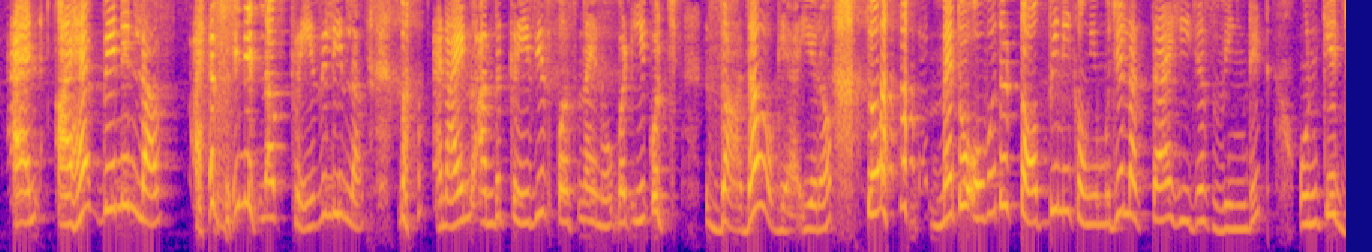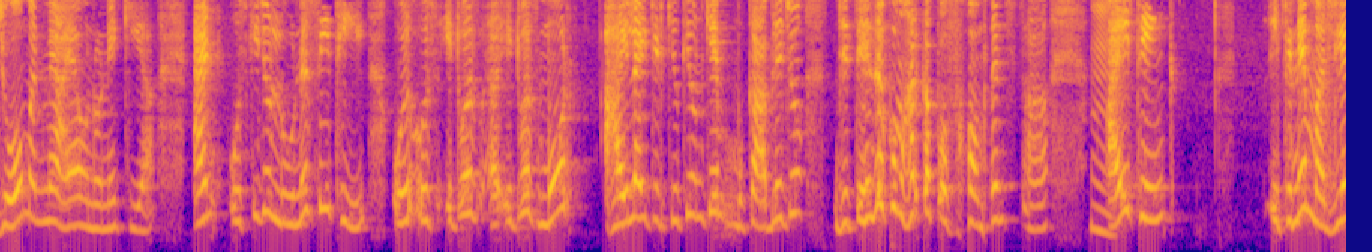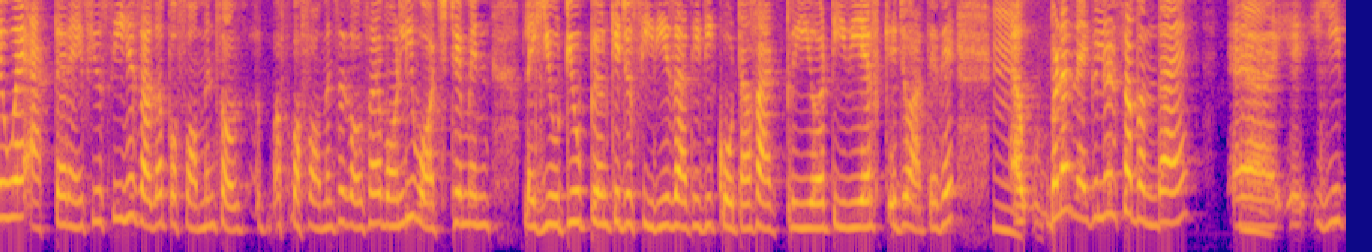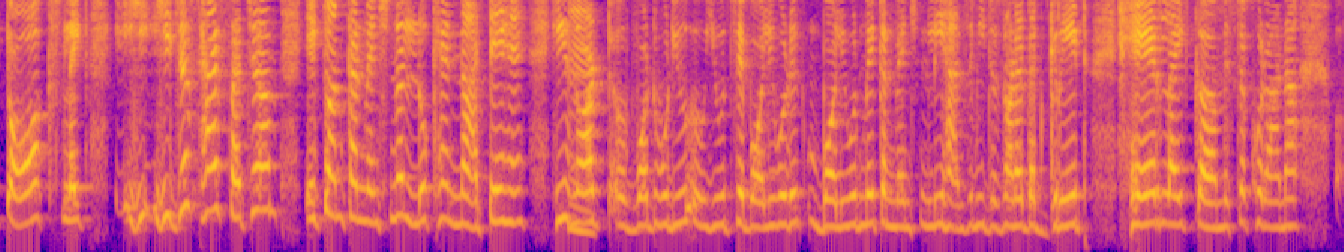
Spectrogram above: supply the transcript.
and I have been in love I have been in love crazily in love and I I am the craziest person I know but ये कुछ ज़्यादा हो गया you know तो मैं तो ओवर द टॉप भी नहीं कहूँगी. मुझे लगता है ही जस्ट विंगड इट उनके जो मन में आया, उन्होंने किया. एंड उसकी जो लूनसी थी उस it was it was more highlighted क्योंकि उनके मुकाबले जो जितेंद्र कुमार का परफॉर्मेंस था आई थिंक इतने मजले हुए एक्टर हैं। If you see his other performance performances also have only watched him in like YouTube पे उनके जो सीरीज़ आती थी कोटा फैक्ट्री और टीवीएफ के जो आते थे। अ, बड़ा रेगुलर सा बंदा है। He talks like he just has such a एक तो अनकन्वेंशनल लुक है नाटे हैं। He is not what would you you would say Bollywood Bollywood में conventionally handsome he does not have that great hair like mister Khurrana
